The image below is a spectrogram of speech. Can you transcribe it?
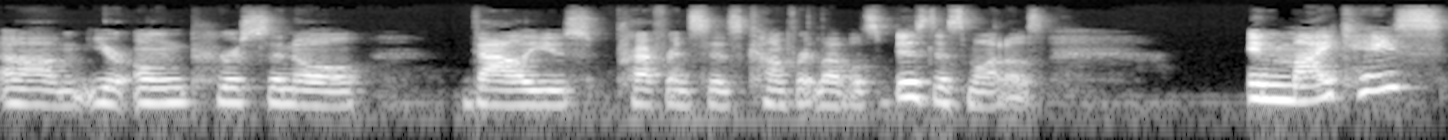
um, your own personal values preferences comfort levels business models. In my case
